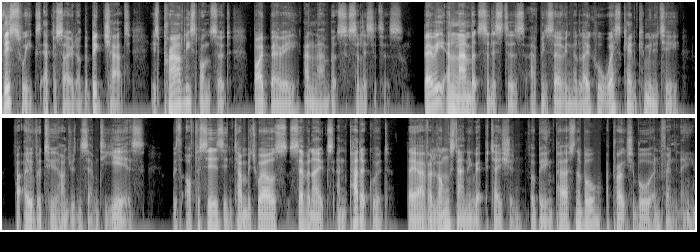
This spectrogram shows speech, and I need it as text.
This week's episode of The Big Chat is proudly sponsored by Berry and Lamberts Solicitors. Berry and Lambert Solicitors have been serving the local West Kent community for over 270 years. With offices in Tunbridge Wells, Sevenoaks, and Paddock Wood, they have a long standing reputation for being personable, approachable, and friendly.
